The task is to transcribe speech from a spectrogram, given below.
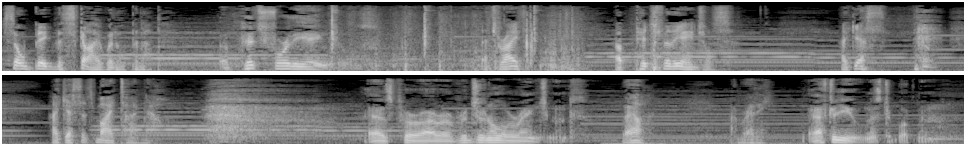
so big the sky would open up. A pitch for the angels. That's right. A pitch for the angels. I guess. I guess it's my time now. As per our original arrangement. Well, I'm ready. After you, Mr. Bookman.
